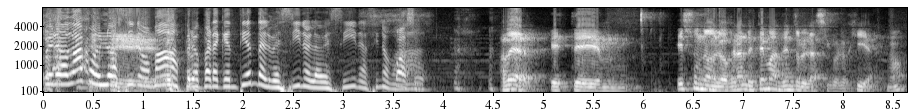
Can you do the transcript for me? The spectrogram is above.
Pero hagámoslo así Este, nomás, pero para que entienda el vecino o la vecina, así nomás. A ver, este, es uno de los grandes temas dentro de la psicología, ¿no?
